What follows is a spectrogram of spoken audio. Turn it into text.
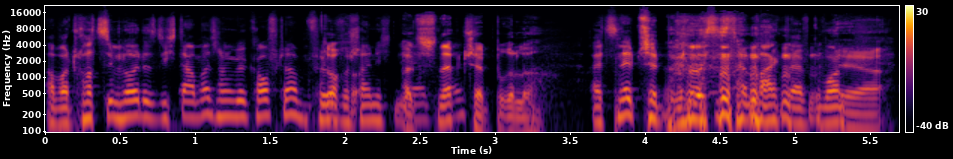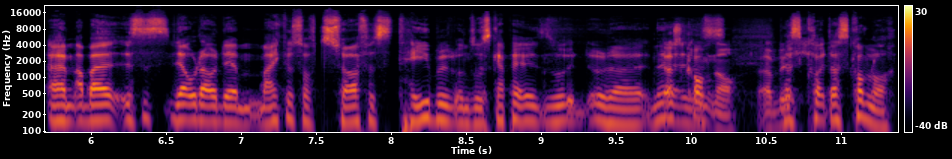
aber trotzdem Leute sich damals schon gekauft haben, für Doch, wahrscheinlich als Snapchat-Brille. Als Snapchat ist es dann marktreif geworden. Ja. Ähm, aber es ist ja oder der Microsoft Surface Table und so. Es gab ja so oder ne, Das kommt es- noch, da Das, das kommt noch.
